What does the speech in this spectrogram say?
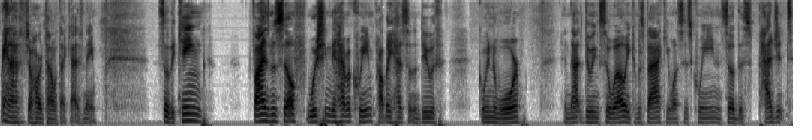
Man, I have such a hard time with that guy's name. So the king finds himself wishing to have a queen. Probably has something to do with going to war and not doing so well. He comes back, he wants his queen, and so this pageant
